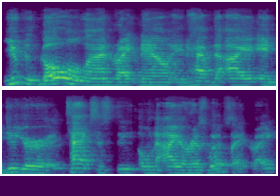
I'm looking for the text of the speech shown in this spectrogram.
you can go online right now and have the I and do your taxes through, on the IRS website, right?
